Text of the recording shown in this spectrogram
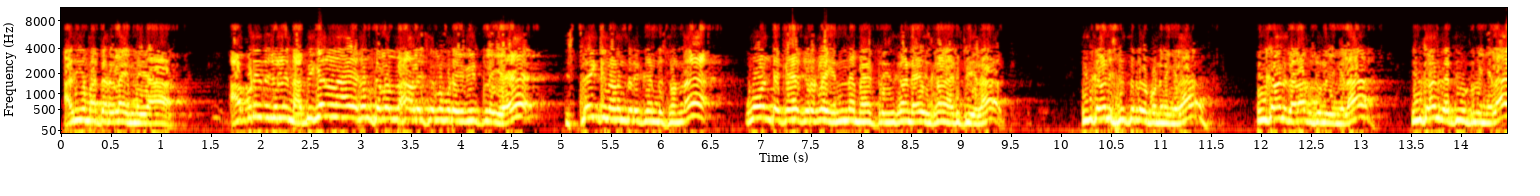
அதிகமா தரல இல்லையா? அப்படின்னு சொல்லி நபிகள் நாயகம் ஸல்லல்லாஹு அலிசனுடைய வீட்டிலேயே ஸ்ட்ரைக் நடந்திருக்குன்னு சொன்னா உன்கிட்ட கேட்கறதுல என்ன மேட்ரு இதுக்காண்டி இதுக்காண்டி அடிப்பீங்களா? இதுக்காண்டி சித்திரவதை பண்ணுவீங்களா? இதுக்காண்டி தலாக்கு சொல்லுவீங்களா? இதுக்காண்டி கட்டி விட்டுருவீங்களா?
